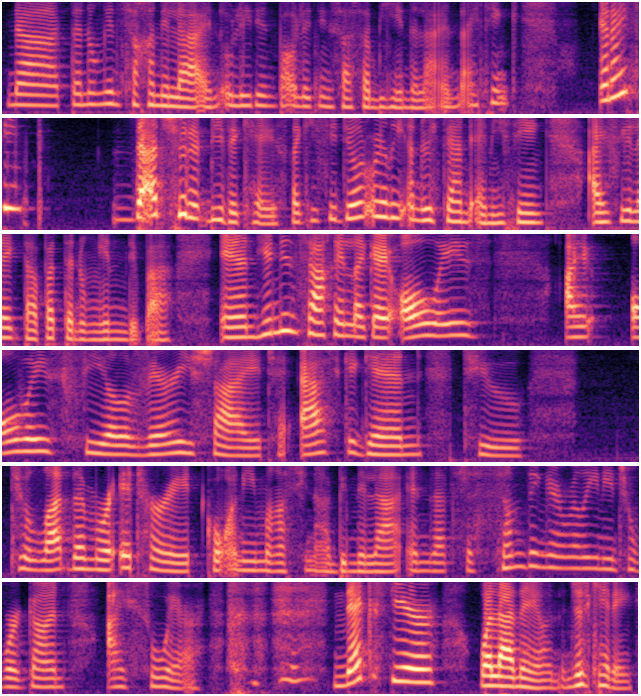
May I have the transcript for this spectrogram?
na tanungin sa kanila and ulitin pa ulit yung sasabihin nila. And I think and I think that shouldn't be the case. Like, if you don't really understand anything, I feel like dapat tanungin, di ba? And yun yun sa akin, like, I always, I always feel very shy to ask again, to, to let them reiterate kung ano yung mga sinabi nila. And that's just something I really need to work on. I swear. Next year, wala na yun. Just kidding.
